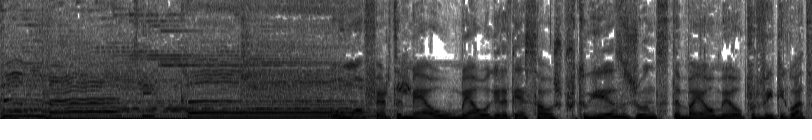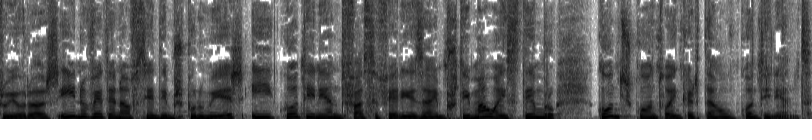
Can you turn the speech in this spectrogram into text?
temáticas. Uma oferta Mel, o Mel agradece aos portugueses, junte também ao Mel por 24 euros e 99 cêntimos por mês e Continente, faça férias em Portimão em setembro com desconto em cartão Continente.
